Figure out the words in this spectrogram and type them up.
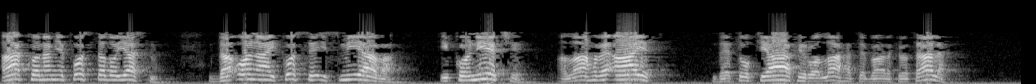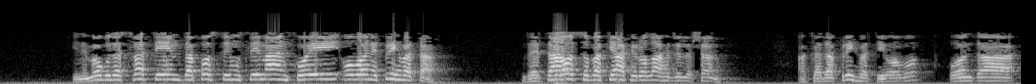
ako nam je postalo jasno da onaj ko se ismijava i ko nijeće Allahove ajet da je to kafir u Allaha te ta'ala i ne mogu da shvatim da postoji musliman koji ovo ne prihvata da je ta osoba kafir Allaha Đelešanu. A kada prihvati ovo, onda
